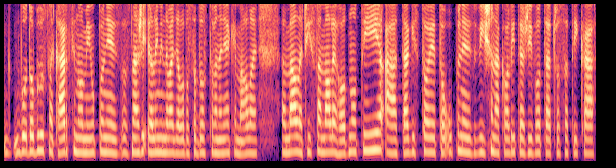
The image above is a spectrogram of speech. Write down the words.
do budúcna karcinómy úplne snaží eliminovať alebo sa dostáva na nejaké malé, malé čísla, malé hodnoty a takisto je to úplne zvýšená kvalita života, čo sa týka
